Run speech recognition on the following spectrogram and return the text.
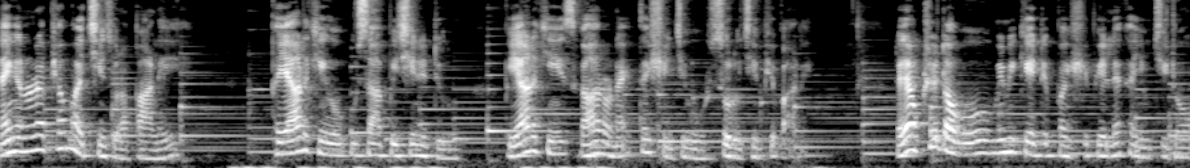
နိုင်ငံတော်နဲ့ဖြောင့်မတ်ခြင်းဆိုတာပါလေ။ဖရာသခင်ကိုဦးစားပေးခြင်းနဲ့တူဘုရားသခင်စကားတော်၌အသက်ရှင်ခြင်းကိုဆိုလိုခြင်းဖြစ်ပါတယ်။ဒါကြောင့်ခရစ်တော်ကိုမိမိကယ်တင်ပိုင်ရှိဖြစ်လက်ခံယုံကြည်သော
